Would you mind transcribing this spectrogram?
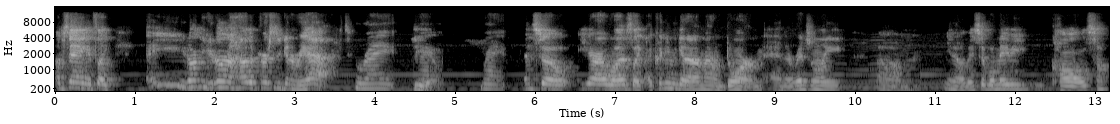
I'm saying it's like you don't you don't know how the person is going to react right to right, you right. And so here i was like i couldn't even get out of my own dorm and originally um, you know they said well maybe call some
